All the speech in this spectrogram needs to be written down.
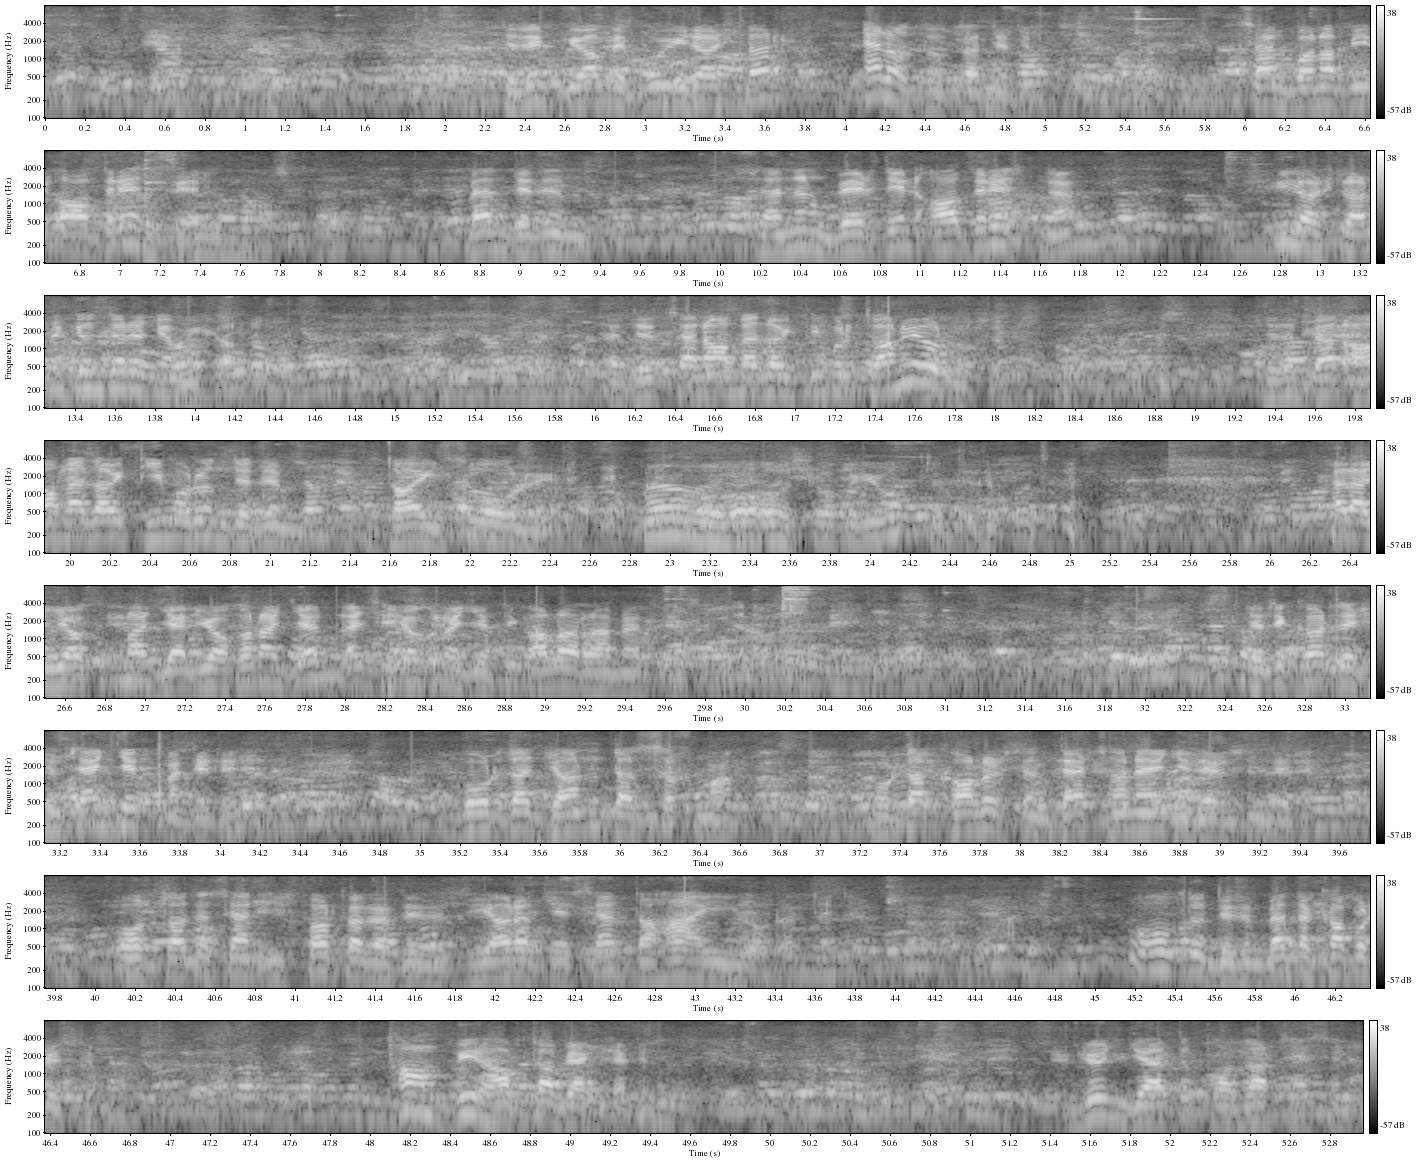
Dedim ki abi bu ilaçlar Elazığ'da dedim. Sen bana bir adres ver. Ben dedim senin verdiğin adres ne? İlaçlarını göndereceğim inşallah. E dedi sen Ahmet Ay Timur tanıyor musun? Dedim ben Ahmet Ay Timur'un dedim dayısı oğluyum. Oo çok iyi oldu dedim. Hele yakına gel, yakına gel. Neyse yakına gittik. Allah rahmet eylesin. Dedi kardeşim sen gitme dedi. Burada canını da sıkma. Burada kalırsın, dershaneye gidersin dedi. Ustadı sen İsparta'da dedi, ziyaret etsen daha iyi olur dedi. Oldu dedim, ben de kabul ettim. Tam bir hafta bekledim. Gün geldi pazartesine.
